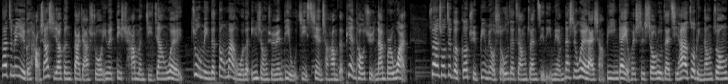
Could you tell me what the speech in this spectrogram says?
那这边也有个好消息要跟大家说，因为 Ditch 他们即将为著名的动漫《我的英雄学院》第五季献唱他们的片头曲 Number One。虽然说这个歌曲并没有收录在这张专辑里面，但是未来想必应该也会是收录在其他的作品当中。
